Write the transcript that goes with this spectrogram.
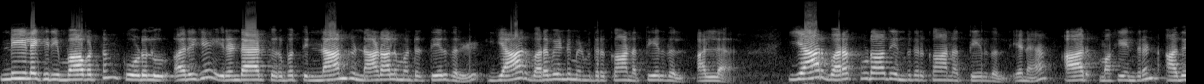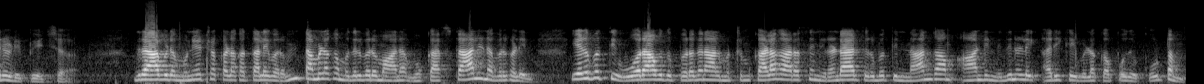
நீலகிரி மாவட்டம் கூடலூர் அருகே இரண்டாயிரத்தி இருபத்தி நான்கு நாடாளுமன்ற தேர்தல் யார் வர வேண்டும் என்பதற்கான தேர்தல் அல்ல. யார் வரக்கூடாது என்பதற்கான தேர்தல் என ஆர். மகேந்திரன் அதிரடி பேச்சு. திராவிட முன்னேற்றக் கழக தலைவரும் தமிழக முதல்வருமான மு. க. ஸ்டாலின் அவர்களின் எழுபத்தி ஓராவது பிறந்தநாள் மற்றும் கழக அரசின் இரண்டாயிரத்தி இருபத்தி நான்காம் ஆண்டின் நிதிநிலை அறிக்கை விளக்க பொது கூட்டம்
